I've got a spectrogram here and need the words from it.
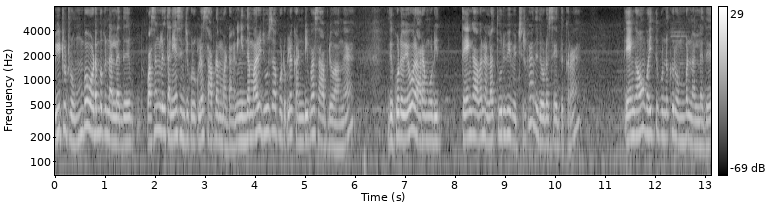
பீட்ரூட் ரொம்ப உடம்புக்கு நல்லது. பசங்களுக்கு தனியாக செஞ்சு கொடுக்கல சாப்பிட மாட்டாங்க. நீங்கள் இந்த மாதிரி ஜூஸாக போட்டுக்குள்ள கண்டிப்பாக சாப்பிடுவாங்க. இது கூடவே ஒரு அரை மூடி தேங்காவை நல்லா துருவி வச்சுருக்கேன். அது இதோட சேர்த்துக்கிறேன். தேங்காவும் வயிற்று புண்ணுக்கு ரொம்ப நல்லது.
